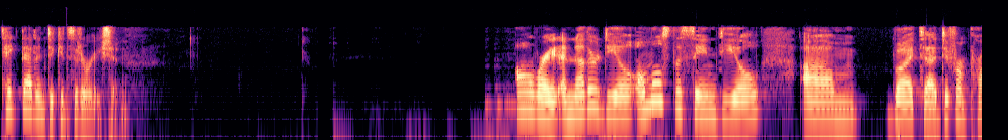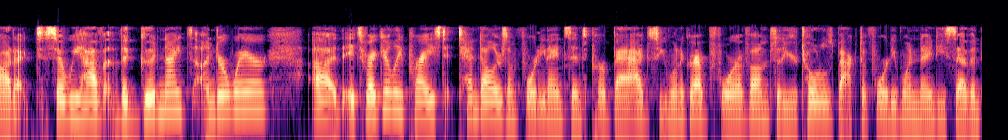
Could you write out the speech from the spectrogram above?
take that into consideration. All right, another deal, almost the same deal, um, but a different product. So we have the GoodNites underwear. Uh, it's regularly priced $10.49 per bag, so you want to grab four of them, so your total's back to $41.97.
